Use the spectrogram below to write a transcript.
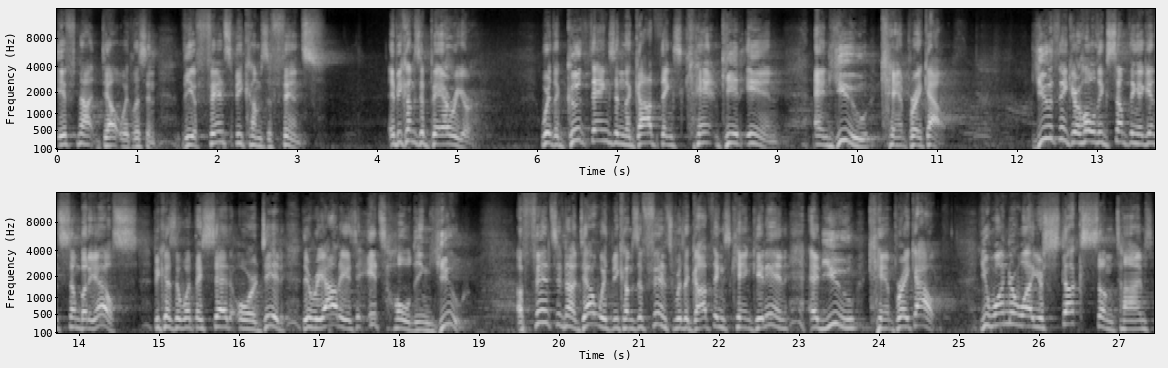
if not dealt with, listen, the offense becomes offense. It becomes a barrier where the good things and the God things can't get in and you can't break out. You think you're holding something against somebody else because of what they said or did. The reality is it's holding you. Offense, if not dealt with, becomes offense where the God things can't get in and you can't break out. You wonder why you're stuck sometimes.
